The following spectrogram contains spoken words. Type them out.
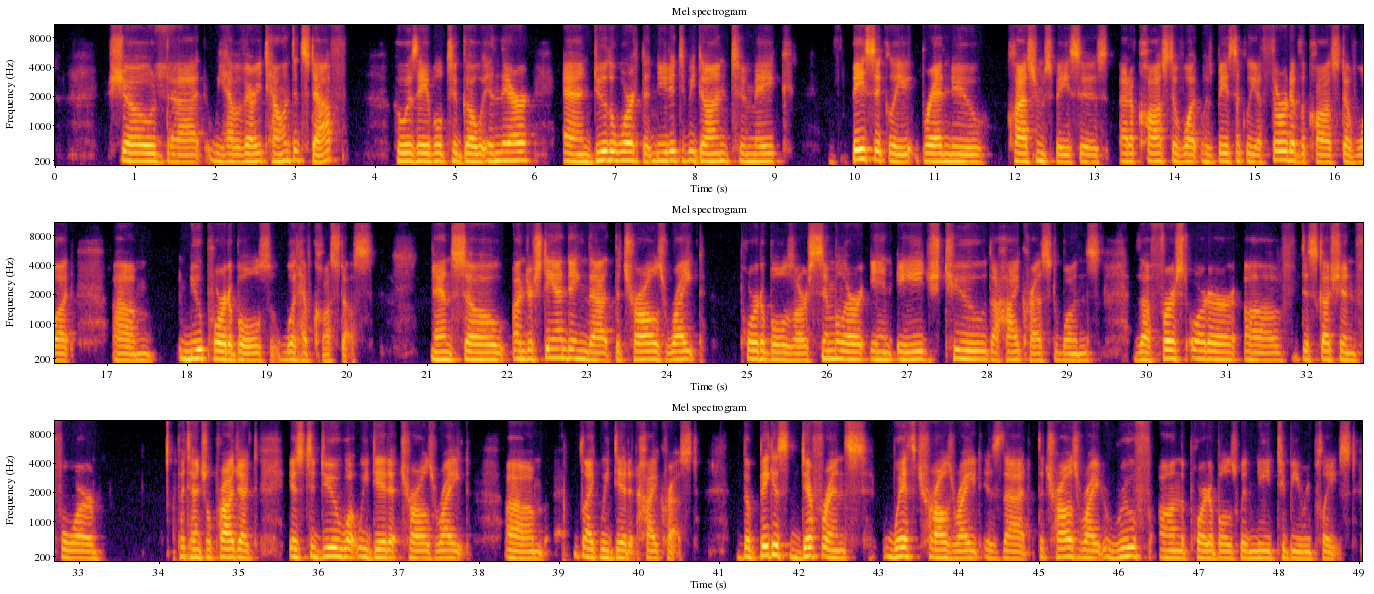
showed that we have a very talented staff who was able to go in there and do the work that needed to be done to make basically brand new classroom spaces at a cost of what was basically a third of the cost of what um, new portables would have cost us. And so understanding that the Charles Wright portables are similar in age to the Highcrest ones, the first order of discussion for potential project is to do what we did at Charles Wright, um, like we did at Highcrest. The biggest difference with Charles Wright is that the Charles Wright roof on the portables would need to be replaced.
